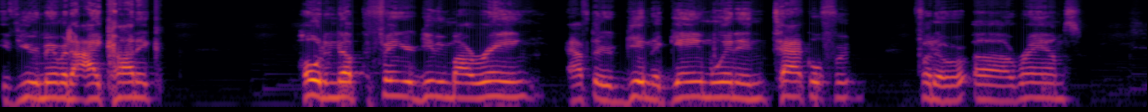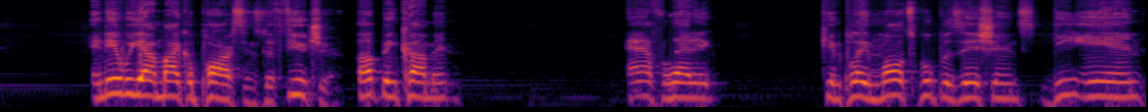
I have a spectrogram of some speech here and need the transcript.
If you remember the iconic holding up the finger, give me my ring after getting a game-winning tackle for for the uh, Rams. And then we got Micah Parsons, the future, up and coming, athletic, can play multiple positions, DN,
